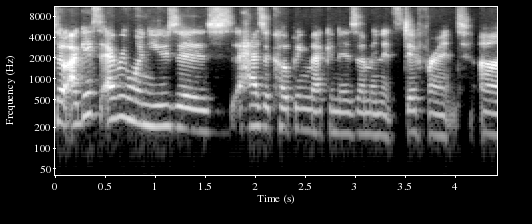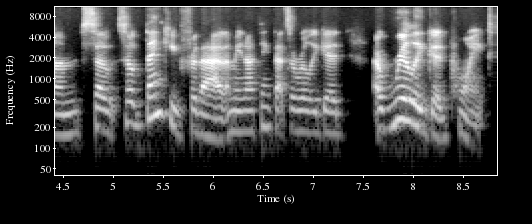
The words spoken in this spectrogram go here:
so i guess everyone uses has a coping mechanism and it's different um, so so thank you for that. I mean i think that's a really good a really good point.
